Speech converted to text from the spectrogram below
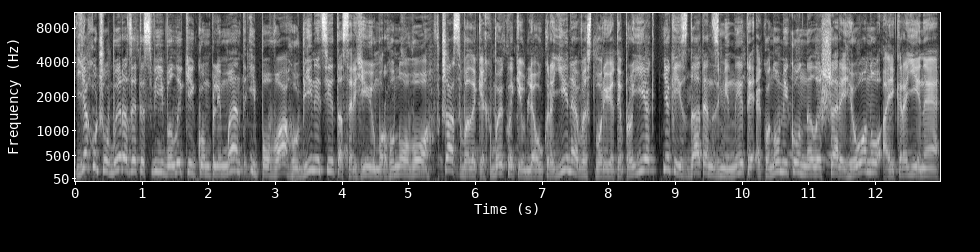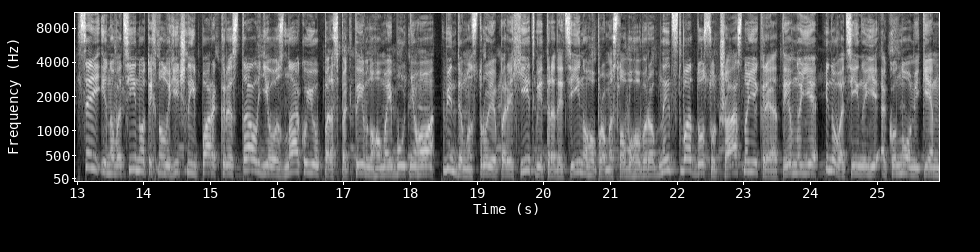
Я хочу виразити свій великий комплімент і повагу Вінниці та Сергію Моргунову. В час великих викликів для України ви створюєте проєкт, який здатен змінити економіку не лише регіону, а й країни. Цей інноваційно-технологічний парк Кристал є ознакою перспективного майбутнього. Він демонструє перехід від традиційного промислового виробництва до сучасної, креативної, інноваційної економіки.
